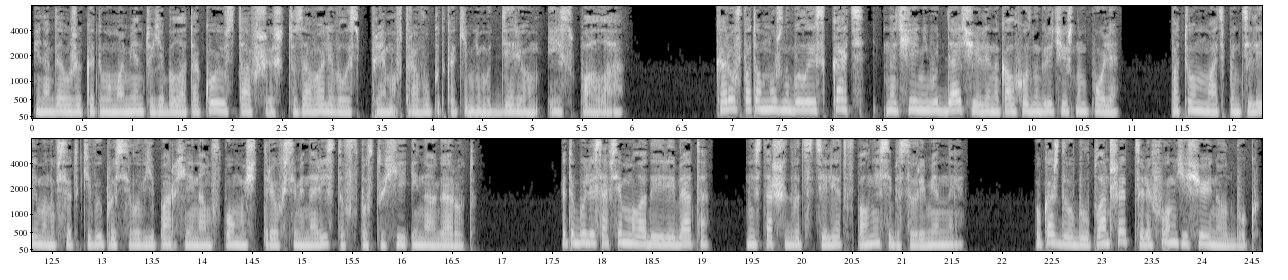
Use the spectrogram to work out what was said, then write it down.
Иногда уже к этому моменту я была такой уставшей, что заваливалась прямо в траву под каким-нибудь деревом и спала. Коров потом нужно было искать на чьей-нибудь даче или на колхозно-гречишном поле. Потом мать Пантелеймона все-таки выпросила в епархии нам в помощь трех семинаристов в пастухи и на огород. Это были совсем молодые ребята, не старше 20 лет, вполне себе современные. У каждого был планшет, телефон, еще и ноутбук.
